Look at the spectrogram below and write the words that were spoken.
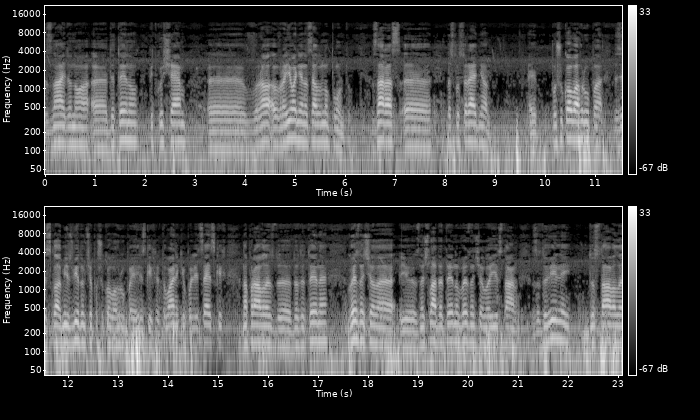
знайдено е, дитину під кущем е, в районі населеного пункту. Зараз безпосередньо пошукова група зі скла- міжвідомча пошукова група гірських рятувальників, поліцейських направилась до, дитини, визначила знайшла дитину, визначила її стан задовільний. Доставили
